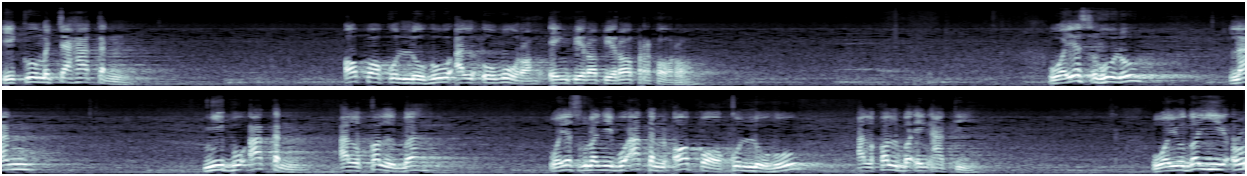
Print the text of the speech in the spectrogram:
iku mecahaken apa kulluhu al umurah ing pira-pira perkara wa yasghulu lan nyibuaken al qalbah wa yasghulu nyibuaken apa kulluhu? Al qalba ing ati. Wa yudayyi'u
